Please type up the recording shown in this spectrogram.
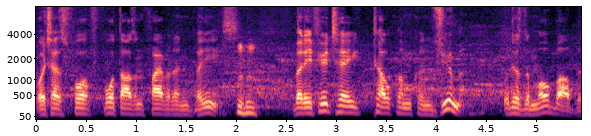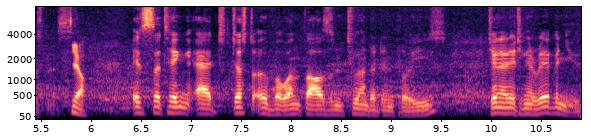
which has four- 4,500 employees. Mm-hmm. But if you take Telkom consumer, which is the mobile business, Yeah. it's sitting at just over 1,200 employees, generating a revenue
